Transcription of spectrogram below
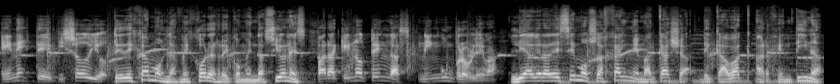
En este episodio te dejamos las mejores recomendaciones para que no tengas ningún problema. Le agradecemos a Jaime Macaya de Cabac Argentina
